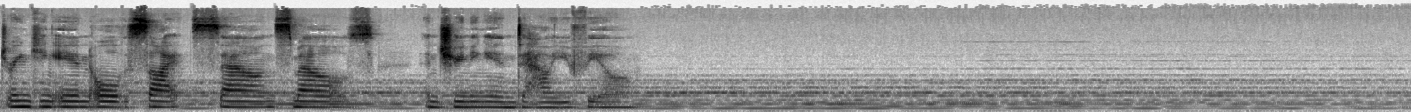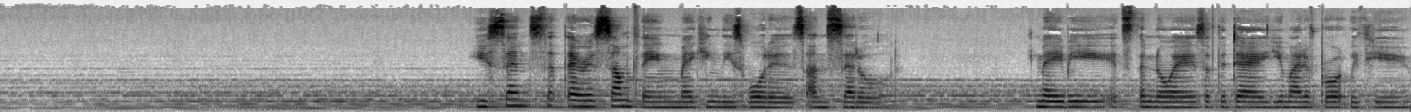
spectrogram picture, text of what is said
drinking in all the sights, sounds, smells, and tuning in to how you feel. You sense that there is something making these waters unsettled. Maybe it's the noise of the day you might have brought with you.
